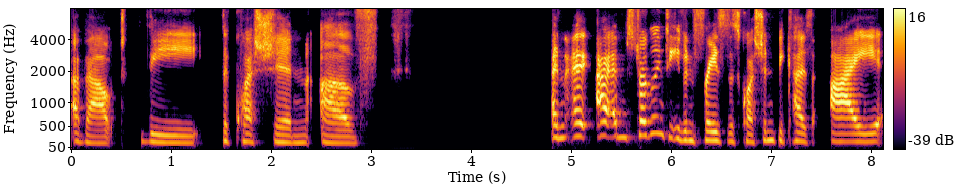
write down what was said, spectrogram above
about the the question of and I, I'm struggling to even phrase this question because I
